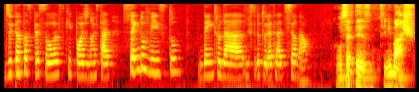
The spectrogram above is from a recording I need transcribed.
de tantas pessoas que pode não estar sendo visto dentro da estrutura tradicional. Com certeza, fino e baixo.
